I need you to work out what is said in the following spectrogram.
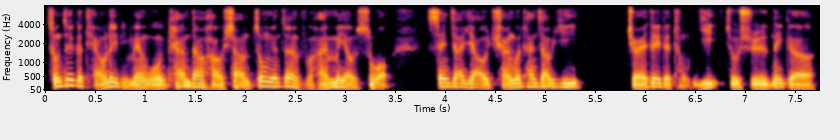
从这个条例里面，我们看到好像中央政府还没有说现在要全国碳交易。绝对的统一，就是那个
